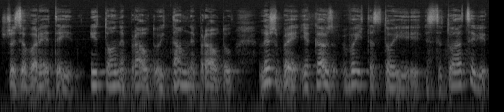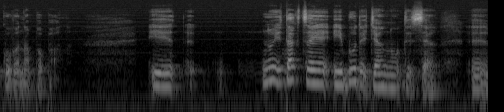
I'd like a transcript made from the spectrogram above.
щось говорити, і, то неправду, і там неправду, лиш би яка вийти з тої ситуації, в яку вона попала. І е, Ну і так це і буде тягнутися, Е,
